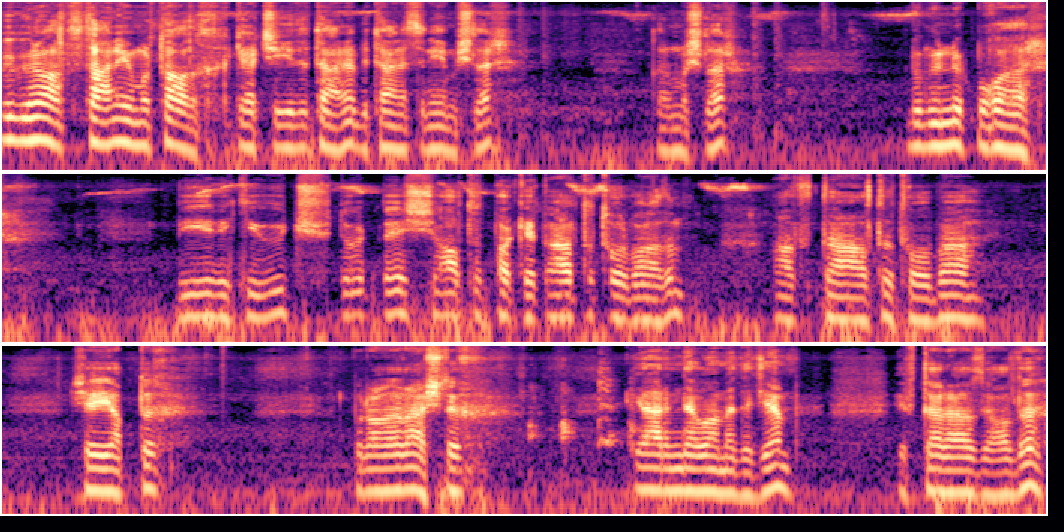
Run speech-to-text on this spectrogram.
Bir gün 6 tane yumurta aldık. Gerçi 7 tane. Bir tanesini yemişler. Kırmışlar. Bugünlük bu kadar. 1, 2, 3, 4, 5, 6 paket, 6 torbaladım. 6 da 6 torba şey yaptık. Buraları açtık. Yarın devam edeceğim. İftar az aldı.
